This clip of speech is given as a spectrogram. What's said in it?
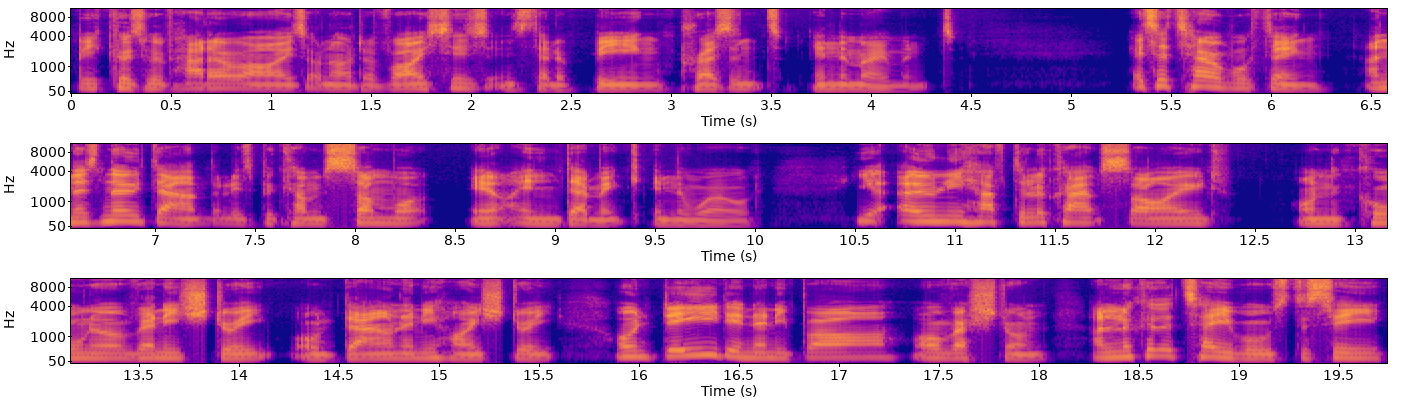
because we've had our eyes on our devices instead of being present in the moment. It's a terrible thing, and there's no doubt that it's become somewhat endemic in the world. You only have to look outside on the corner of any street or down any high street, or indeed in any bar or restaurant, and look at the tables to see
